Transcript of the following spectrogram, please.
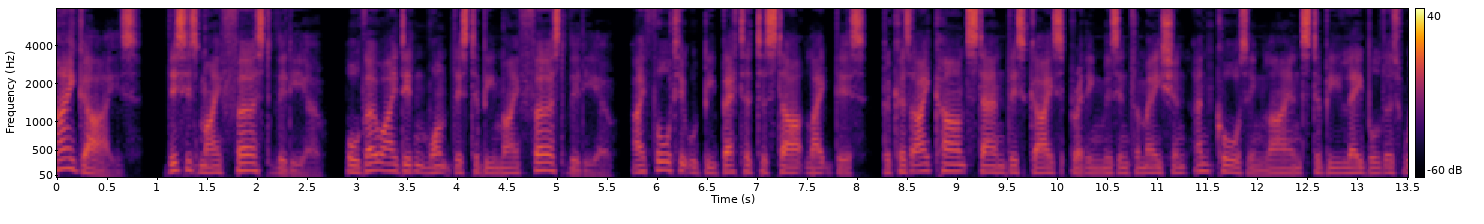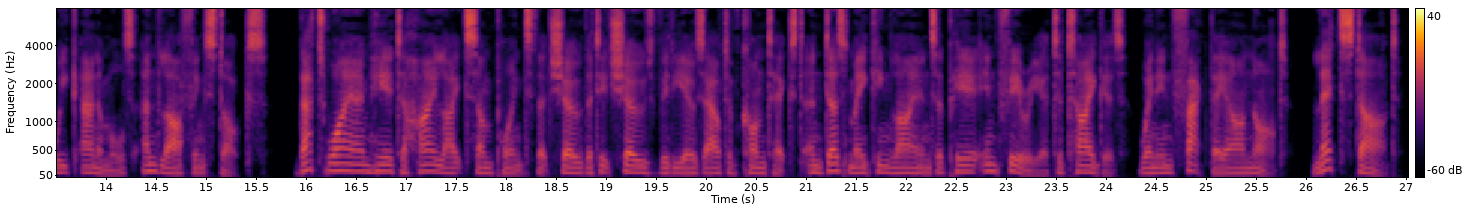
Hi guys, this is my first video. Although I didn't want this to be my first video, I thought it would be better to start like this, because I can't stand this guy spreading misinformation and causing lions to be labeled as weak animals and laughing stocks. That's why I'm here to highlight some points that show that it shows videos out of context and does making lions appear inferior to tigers, when in fact they are not. Let's start.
